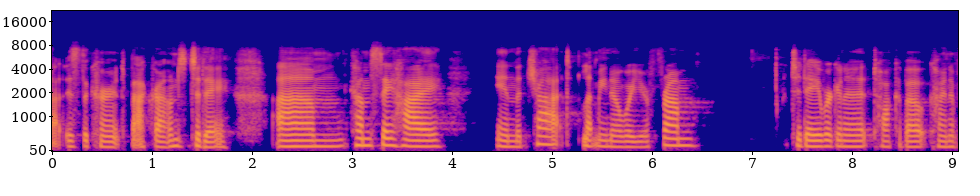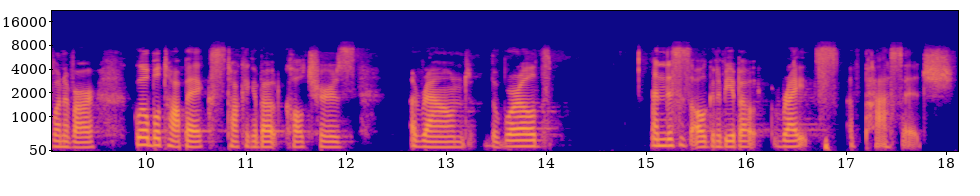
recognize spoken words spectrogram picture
that is the current background today. Um, come say hi in the chat. Let me know where you're from. Today, we're going to talk about kind of one of our global topics, talking about cultures around the world. And this is all going to be about rites of passage.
